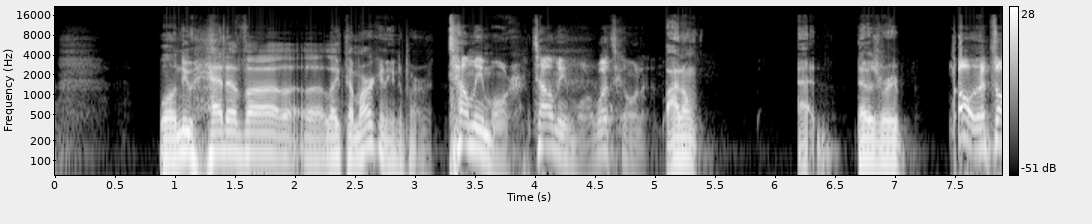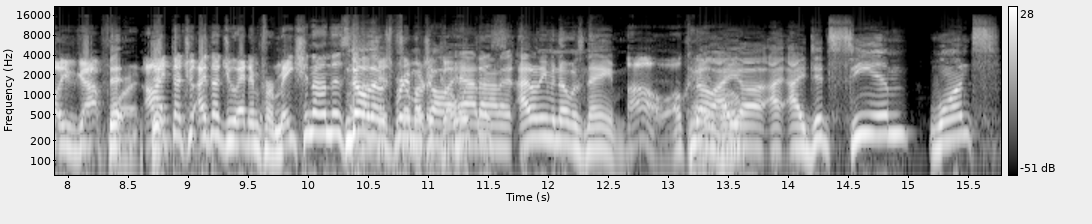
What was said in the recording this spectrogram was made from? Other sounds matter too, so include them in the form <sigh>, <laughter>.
well, a new head of uh, uh, like the marketing department. Tell me more. Tell me more. What's going on? I don't. Uh, that was very. Oh, that's all you've got for The- it. I thought you. I thought you had information on this. No, that was pretty much all I had on it. I don't even know his name. Oh, okay. No, I, uh, I I did see him once.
